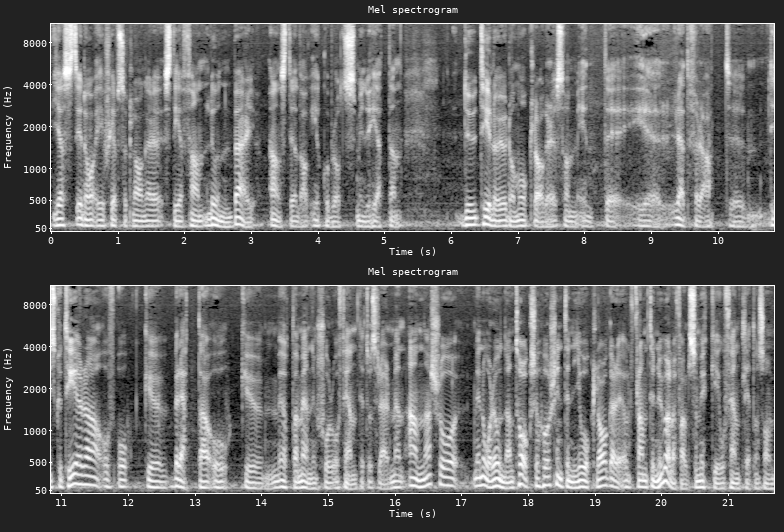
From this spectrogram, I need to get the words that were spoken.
Gäst idag är chefsåklagare Stefan Lundberg, anställd av Ekobrottsmyndigheten. Du tillhör ju de åklagare som inte är rädd för att eh, diskutera och, och eh, berätta och eh, möta människor offentligt och sådär. Men annars så, med några undantag, så hörs inte ni åklagare, eh, fram till nu i alla fall, så mycket i offentligheten som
